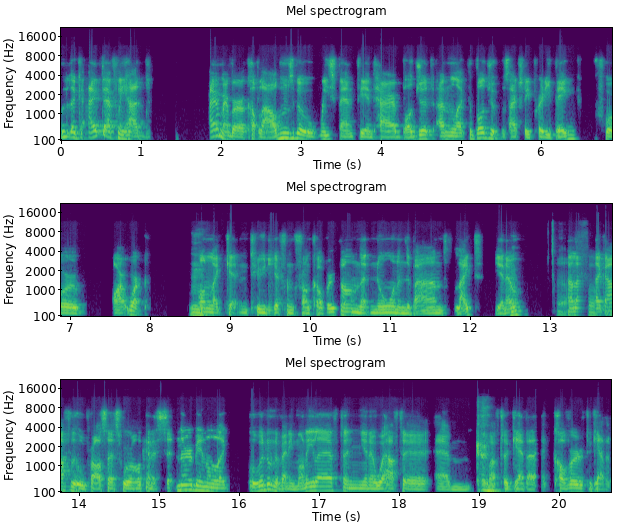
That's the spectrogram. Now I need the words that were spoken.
like I've definitely had. I remember a couple of albums ago, we spent the entire budget, and like the budget was actually pretty big for artwork mm. unlike getting two different front covers on that no one in the band liked, you know? Oh, and like, like after the whole process, we're all kind of sitting there being all like, well, we don't have any money left, and you know we have to um we have to get a cover to together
